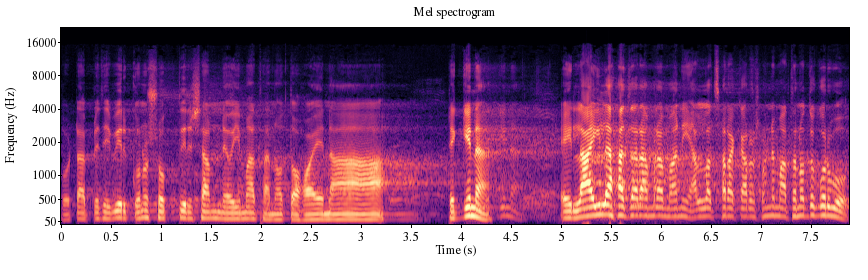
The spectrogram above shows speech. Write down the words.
গোটা পৃথিবীর কোন শক্তির সামনে ওই মাথা নত হয় না। ঠিক কিনা? এই লাইলাহা যারা আমরা মানি, আল্লাহ ছাড়া কারও সামনে মাথা নত করব?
